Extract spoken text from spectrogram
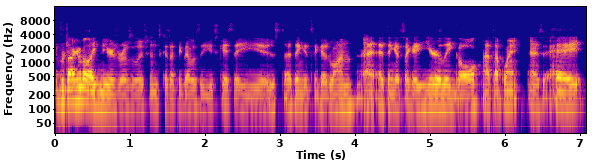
if we're talking about like New Year's resolutions, because I think that was the use case that you used, I think it's a good one. I, I think it's like a yearly goal at that point. As hey,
